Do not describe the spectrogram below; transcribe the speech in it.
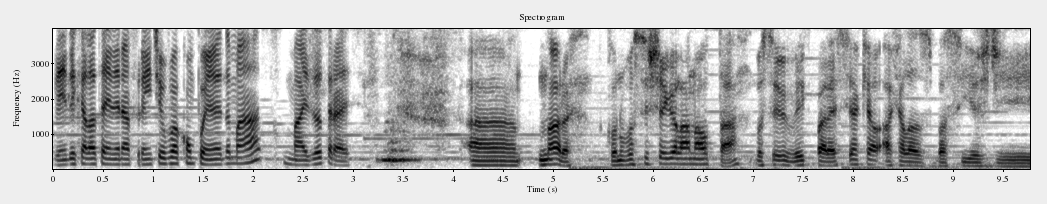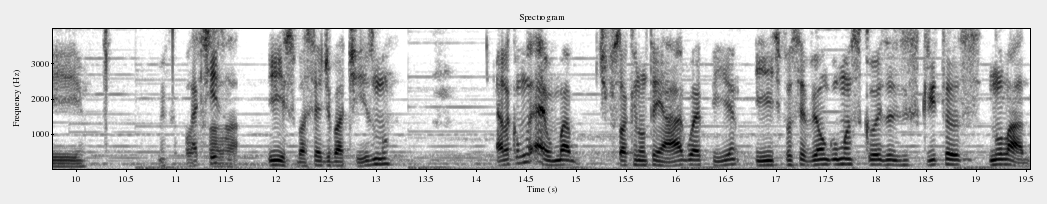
Vendo que ela tá indo na frente, eu vou acompanhando, mas mais atrás. Ah, Nora, quando você chega lá no altar, você vê que parece aquel- aquelas bacias de. Como é que eu posso Batismo? falar? Isso, bacia de batismo. Ela como é uma, tipo, só que não tem água, é pia e tipo, você vê algumas coisas escritas no lado.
